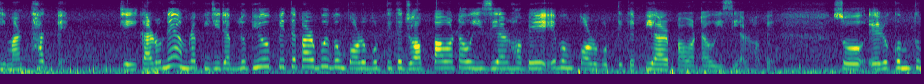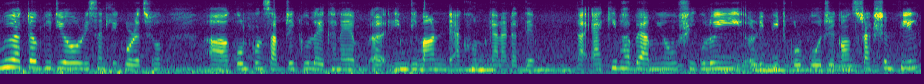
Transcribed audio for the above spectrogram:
ডিমান্ড থাকবে। যেই কারণে আমরা পিজিডাব্লিউপিও পেতে পারব এবং পরবর্তীতে জব পাওয়াটাও ইজিয়ার হবে এবং পরবর্তীতে পিআর পাওয়াটাও ইজিয়ার হবে। সো এরকম তুমিও একটা ভিডিও রিসেন্টলি করেছ কোন কোন সাবজেক্টগুলো এখানে ইন ডিমান্ড এখন ক্যানাডাতে তা একইভাবে আমিও সেগুলোই রিপিট করব, যে কনস্ট্রাকশন ফিল্ড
